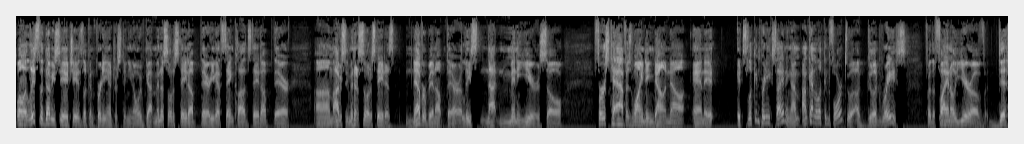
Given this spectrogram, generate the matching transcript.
Well, at least the WCHA is looking pretty interesting. You know, we've got Minnesota State up there. You got St. Cloud State up there. Um, obviously, Minnesota State has never been up there, at least not in many years. So, first half is winding down now, and it it's looking pretty exciting. I'm I'm kind of looking forward to a good race for the final year of this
